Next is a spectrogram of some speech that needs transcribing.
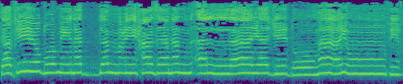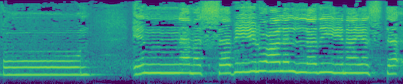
تفيض من الدمع حزنا ألا يجدوا ما ينفقون. إنما السبيل على الذين يستأذنونك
